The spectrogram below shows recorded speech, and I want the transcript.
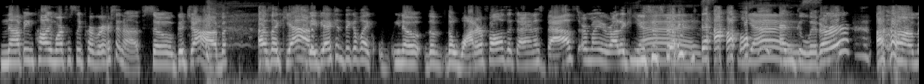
not being polymorphously perverse enough. So good job. I was like, yeah, maybe I can think of like, you know, the the waterfalls at Diana's baths are my erotic yes. muses right now. Yes. And glitter um,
